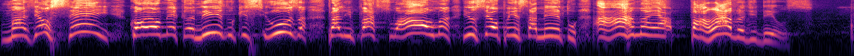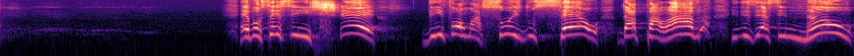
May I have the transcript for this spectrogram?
mas eu sei qual é o mecanismo que se usa para limpar a sua alma e o seu pensamento. A arma é a palavra de Deus. É você se encher de informações do céu, da palavra, e dizer assim: não,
